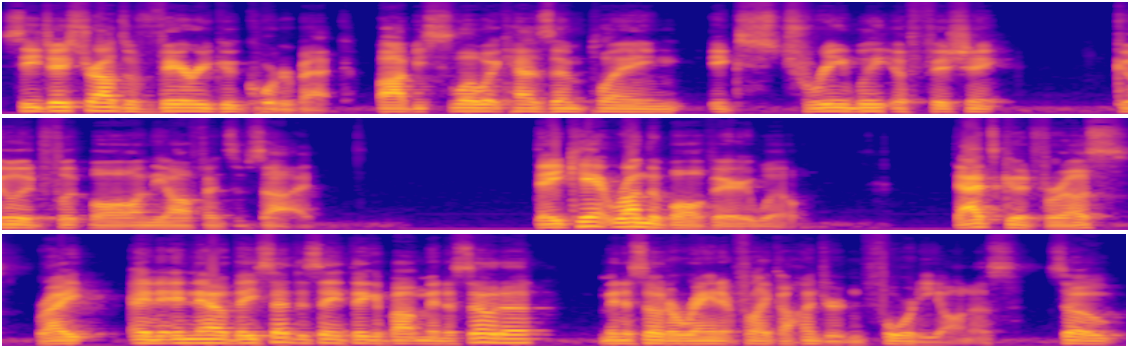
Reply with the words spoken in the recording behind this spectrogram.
CJ Stroud's a very good quarterback. Bobby Slowik has them playing extremely efficient, good football on the offensive side. They can't run the ball very well. That's good for us, right? And, and now they said the same thing about Minnesota. Minnesota ran it for like 140 on us. So,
